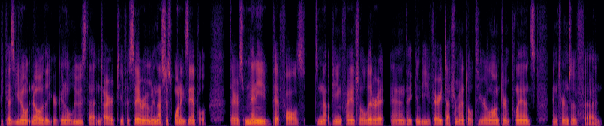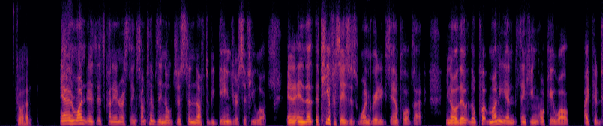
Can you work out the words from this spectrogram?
because you don't know that you're going to lose that entire TFSA room. And that's just one example. There's many pitfalls to not being financial literate, and they can be very detrimental to your long term plans in terms of. Uh, go ahead. And one it's, it's kind of interesting. Sometimes they know just enough to be dangerous, if you will, and and that, the TFSA is just one great example of that. You know, they, they'll put money in, thinking, okay, well, I could.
